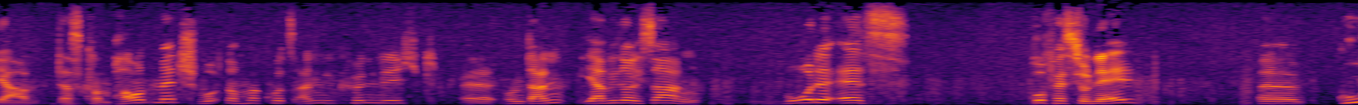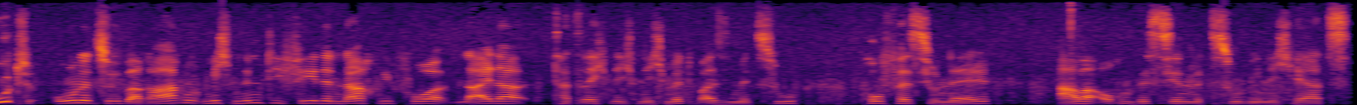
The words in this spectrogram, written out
Ja, das Compound-Match wurde nochmal kurz angekündigt. Äh, und dann, ja, wie soll ich sagen, wurde es professionell, äh, gut, ohne zu überragen. Mich nimmt die Fehde nach wie vor leider tatsächlich nicht mit, weil sie mir zu professionell, aber auch ein bisschen mit zu wenig Herz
